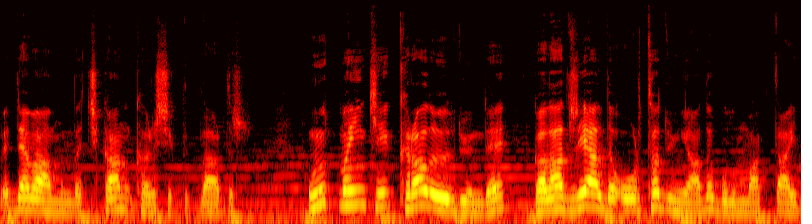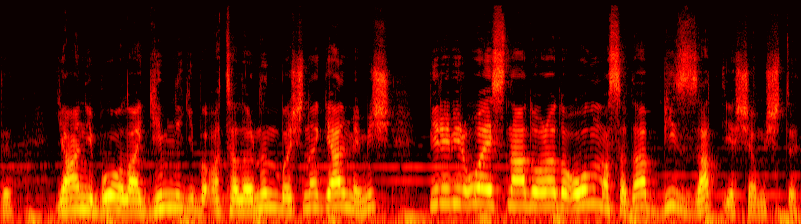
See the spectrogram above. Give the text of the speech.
ve devamında çıkan karışıklıklardır. Unutmayın ki kral öldüğünde Galadriel de Orta Dünya'da bulunmaktaydı. Yani bu olay Gimli gibi atalarının başına gelmemiş, birebir o esnada orada olmasa da bizzat yaşamıştı.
